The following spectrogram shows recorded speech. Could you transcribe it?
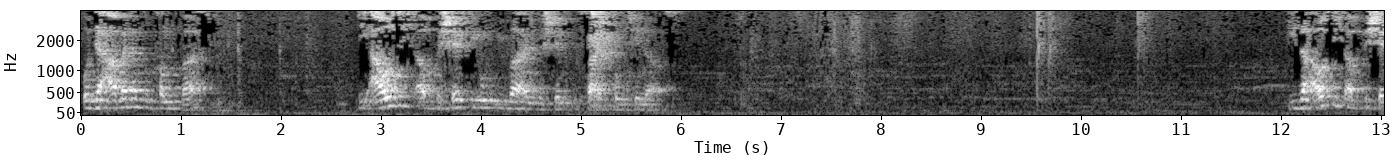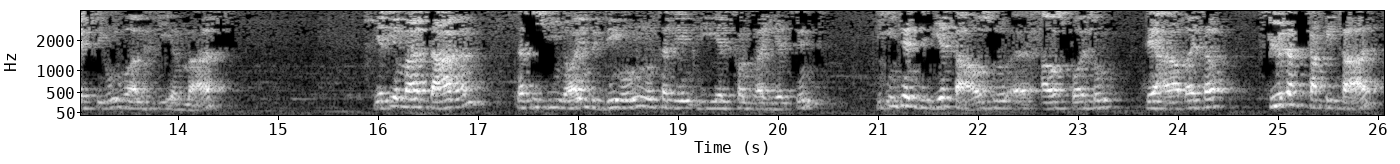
Und der Arbeiter bekommt was? Die Aussicht auf Beschäftigung über einen bestimmten Zeitpunkt hinaus. Diese Aussicht auf Beschäftigung, woran hat die ihr Maß? Hat ihr Maß daran, dass sich die neuen Bedingungen, unter denen die jetzt kontrahiert sind, die intensivierte Aus, äh, Ausbeutung der Arbeiter für das Kapital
